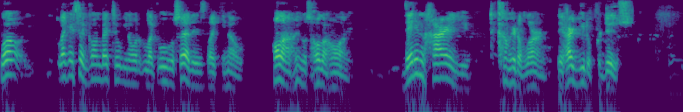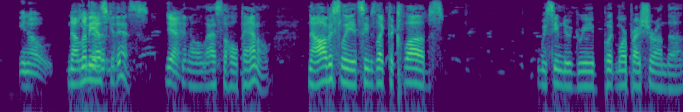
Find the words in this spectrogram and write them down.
Well, like I said, going back to you know what like Hugo said is like you know, hold on, he goes, hold on, hold on. They didn't hire you to come here to learn. They hired you to produce. You know, Now, let me ask you this. yeah. And I'll ask the whole panel. Now, obviously, it seems like the clubs, we seem to agree, put more pressure on the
